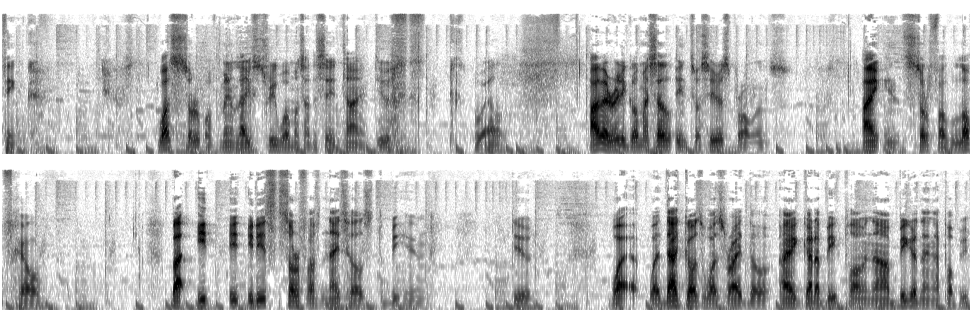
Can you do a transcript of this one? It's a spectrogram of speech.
think. What sort of man likes three women at the same time, dude? well, I've really got myself into a serious problems. I'm in sort of love hell. But it, it, it is sort of a nice hell to be in. Dude. What what that ghost was right though. I got a big problem now, bigger than a puppy.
